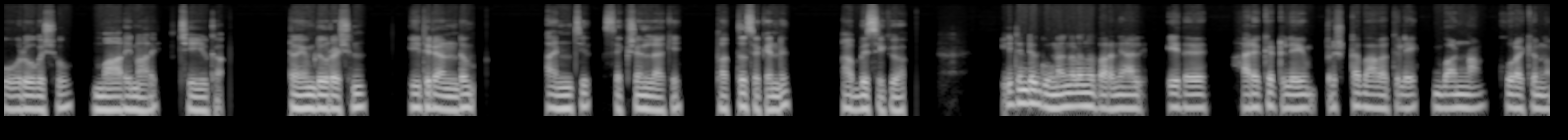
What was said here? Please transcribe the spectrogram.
ഓരോ വശവും മാറി മാറി ചെയ്യുക. ടൈം ഡ്യൂറേഷൻ ഇത് രണ്ടും അഞ്ച് സെക്ഷനിലാക്കി പത്ത് സെക്കൻഡ് അഭ്യസിക്കുക. ഇതിന്റെ ഗുണങ്ങളെന്ന് പറഞ്ഞാൽ ഇത് അരക്കെട്ടിലെയും പൃഷ്ഠഭാഗത്തിലെ വണ്ണം കുറയ്ക്കുന്നു.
